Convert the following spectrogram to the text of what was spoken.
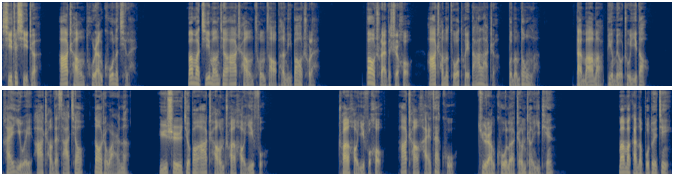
洗着洗着，阿长突然哭了起来。妈妈急忙将阿长从澡盆里抱出来。抱出来的时候，阿长的左腿耷拉着，不能动了。但妈妈并没有注意到，还以为阿长在撒娇闹着玩呢，于是就帮阿长穿好衣服。穿好衣服后，阿长还在哭，居然哭了整整一天。妈妈感到不对劲，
